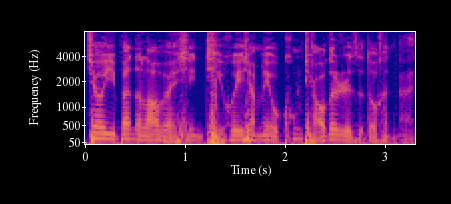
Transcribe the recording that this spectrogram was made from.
叫一般的老百姓体会一下没有空调的日子都很难。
